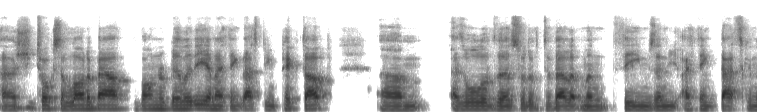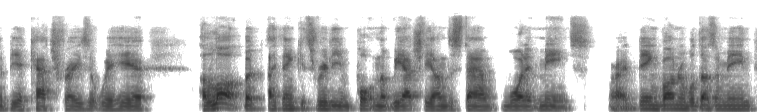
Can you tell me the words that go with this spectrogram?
Uh, she mm-hmm. talks a lot about vulnerability, and I think that's been picked up um, as all of the sort of development themes. And I think that's going to be a catchphrase that we're here a lot. But I think it's really important that we actually understand what it means. Right, being vulnerable doesn't mean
